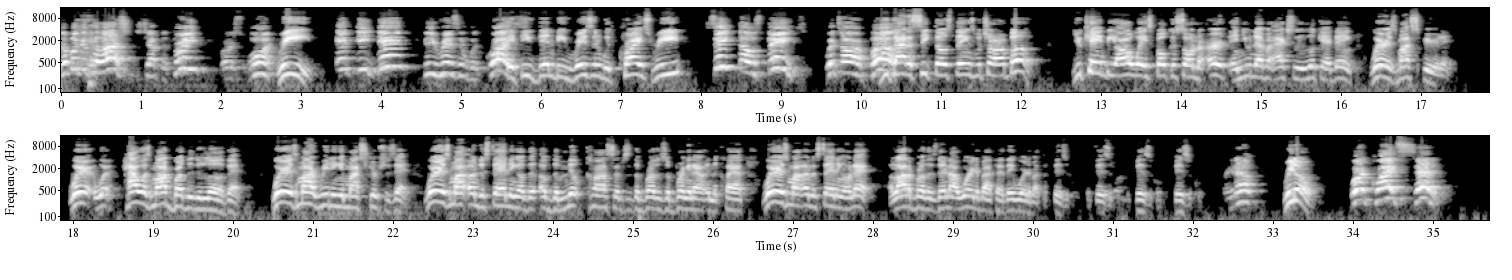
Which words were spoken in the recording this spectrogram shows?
The book of Colossians, chapter 3, verse 1. Read. If ye then be risen with Christ, If you then be risen with Christ, read. seek those things which are above. You got to seek those things which are above. You can't be always focused on the earth and you never actually look at, dang, where is my spirit at? Where, where, how is my brotherly love at? Where is my reading in my scriptures at? Where is my understanding of the of the milk concepts that the brothers are bringing out in the class? Where is my understanding on that? A lot of brothers, they're not worried about that. They worried about the physical, the physical, the physical, the physical. Bring it up. Read on. Where Christ said it,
